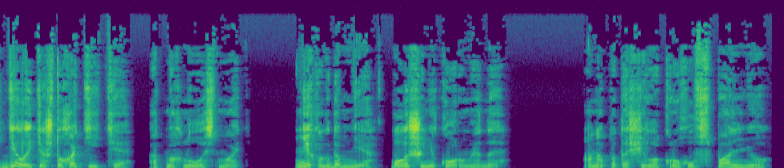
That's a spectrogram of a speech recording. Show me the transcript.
делайте, что хотите, отмахнулась мать. Некогда мне, малыши не кормлены. Она потащила кроху в спальню,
